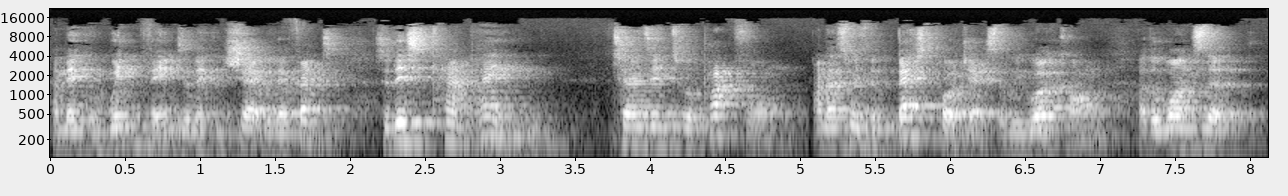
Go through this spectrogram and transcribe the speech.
and they can win things, and they can share it with their friends. So this campaign turns into a platform. And I suppose the best projects that we work on are the ones that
